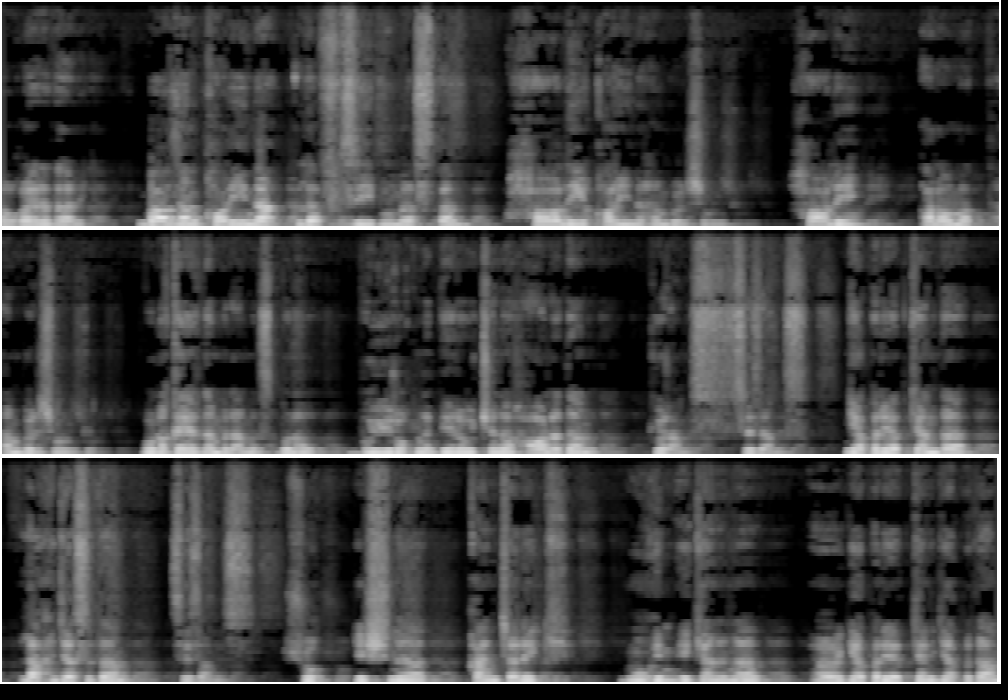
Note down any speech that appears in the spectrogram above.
أو غير ذلك بعضا قرينة لفظي بمستن حالي قرينة هم holiy alomat ham bo'lishi mumkin. Buni qayerdan bilamiz? Buni buyruqni beruvchini holidan ko'ramiz sezamiz. Gapirayotganda lahjasidan sezamiz. Shu ishni qanchalik muhim ekanini e, gapirayotgan gapidan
